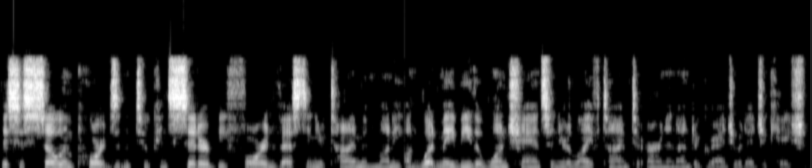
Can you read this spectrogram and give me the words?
This is so important to consider before investing your time and money on what may be the one chance in your lifetime to earn an undergraduate education.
